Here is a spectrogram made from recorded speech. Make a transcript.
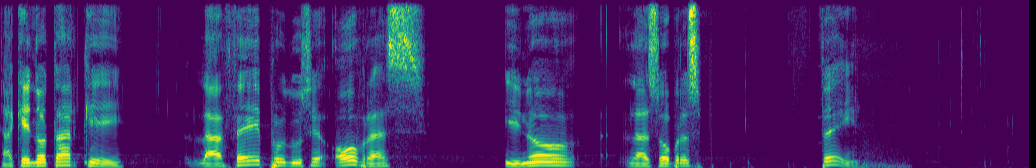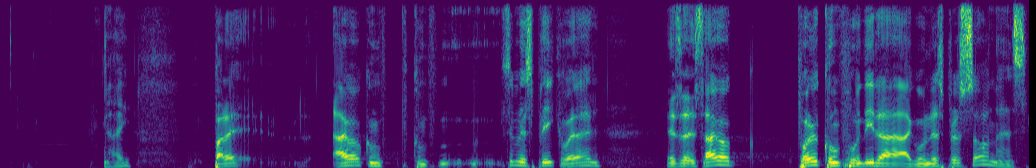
Hay que notar que la fe produce obras y no las obras fe. Ay, para, algo, se me explica, ¿verdad? Es, algo puede confundir a algunas personas.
